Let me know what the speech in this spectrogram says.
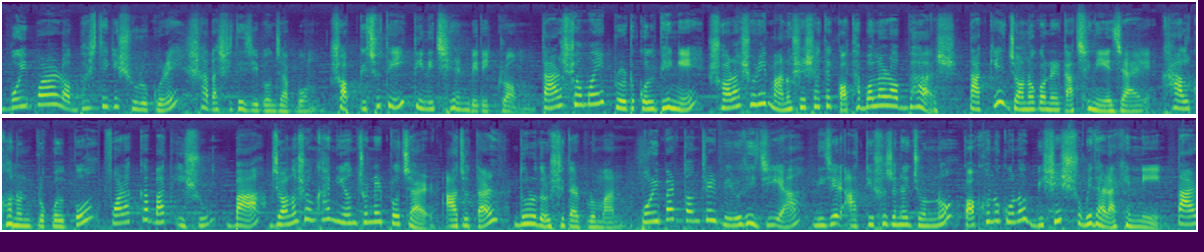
বই পড়ার অভ্যাস থেকে শুরু করে সাদাসিধে জীবনযাপন, সবকিছুতেই তিনি ছিলেন ব্যতিক্রম। তার সময়ে প্রোটোকল ভেঙে সরাসরি মানুষের সাথে কথা বলার অভ্যাস তাকে জনগণের কাছে নিয়ে যায় খাল খনন প্রকল্প, ফরাক্কাবাদ ইস্যু বা জনসংখ্যা নিয়ন্ত্রণের প্রচার, আজও তার দূরদর্শিতার প্রমাণ। পরিবারতন্ত্রের বিরোধী জিয়া নিজের আত্মীয় স্বজনের জন্য কখনো কোনো বিশেষ সুবিধা রাখেননি। তার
